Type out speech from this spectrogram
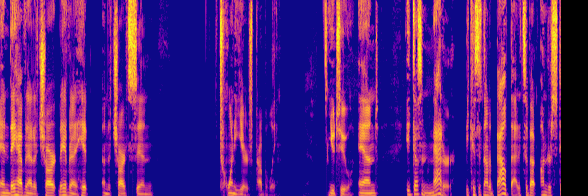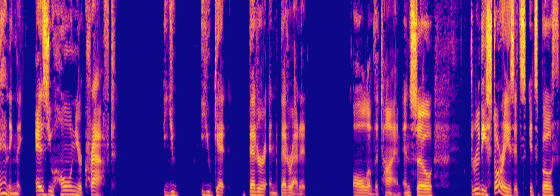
And they haven't had a chart, they haven't had a hit on the charts in 20 years, probably. Yeah. U2. And it doesn't matter because it's not about that. It's about understanding that as you hone your craft, you you get better and better at it all of the time. And so through these stories, it's it's both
